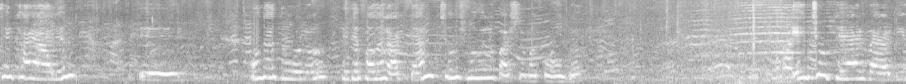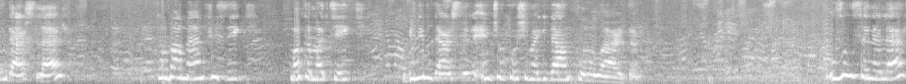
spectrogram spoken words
tek hayalim e, doğru hedef alaraktan çalışmalara başlamak oldu. En çok değer verdiğim dersler tamamen fizik, matematik, bilim dersleri en çok hoşuma giden konulardı. Uzun seneler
